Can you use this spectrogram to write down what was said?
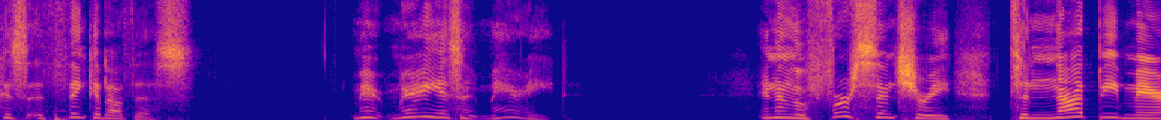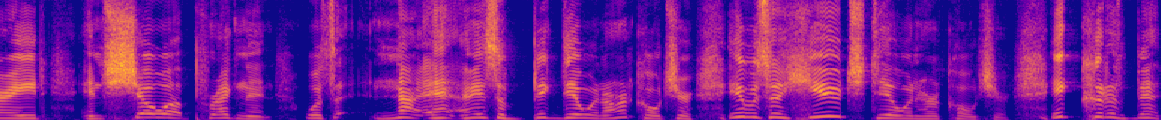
because think about this Mary, Mary isn't married. And in the first century, to not be married and show up pregnant was not, I mean, it's a big deal in our culture. It was a huge deal in her culture. It could have been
